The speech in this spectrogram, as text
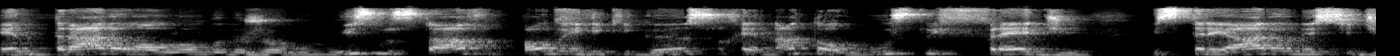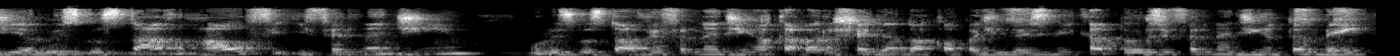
Entraram ao longo do jogo Luiz Gustavo, Paulo Henrique Ganso, Renato Augusto e Fred. Estrearam nesse dia Luiz Gustavo, Ralph e Fernandinho. O Luiz Gustavo e o Fernandinho acabaram chegando à Copa de 2014 e o Fernandinho também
